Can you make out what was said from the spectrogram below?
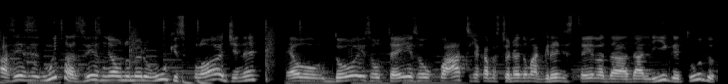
às vezes, muitas vezes não é o número um que explode, né? É o dois ou três ou quatro que acaba se tornando uma grande estrela da, da liga e tudo.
